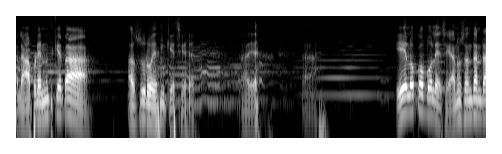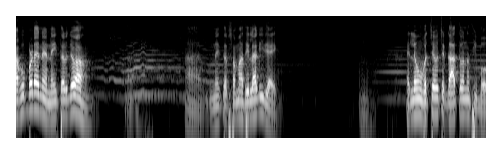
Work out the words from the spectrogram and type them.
એટલે આપણે નથી કહેતા. અસુરો એમ કે છે. એ લોકો બોલે છે, અનુસંધાન રાખવું પડે ને, નહીતર જો નહીતર સમાધિ લાગી જાય. એટલે હું વચ્ચે વચ્ચે ગાતો નથી બહુ.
